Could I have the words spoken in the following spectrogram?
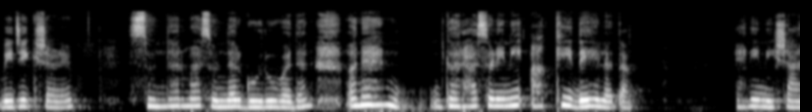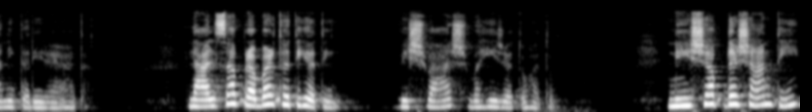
બીજી ક્ષણે સુંદરમાં સુંદર ગુરુવદન અને ગરાસણીની આખી દેહલતા એની નિશાની કરી રહ્યા હતા. લાલસા પ્રબળ થતી હતી. વિશ્વાસ વહી જતો હતો. નિશબ્દ શાંતિ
